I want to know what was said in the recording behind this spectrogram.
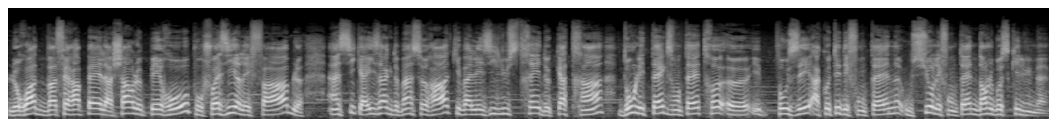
Le roi va faire appel à Charles Perrault pour choisir les fables, ainsi qu'à Isaac de Benserade qui va les illustrer de quatrains, dont les textes vont être euh, posés à côté des fontaines ou sur les fontaines dans le bosquet lui-même.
